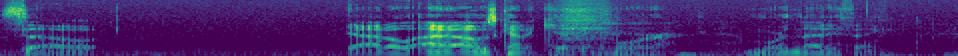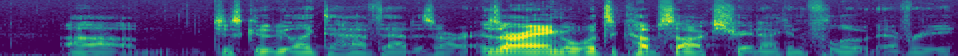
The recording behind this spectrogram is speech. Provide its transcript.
So, yeah, I, don't, I, I was kind of kidding more, more than anything. Um, just because we like to have that as our as our angle. What's a Cub Sox trade I can float every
